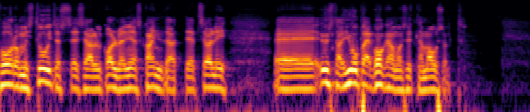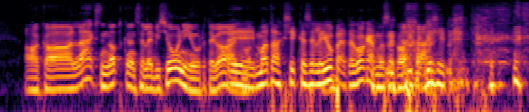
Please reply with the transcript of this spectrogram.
Foorumi stuudiosse seal kolme viimast kandidaati, et see oli eh, üsna jube kogemus, ütleme ausalt aga läheks nüüd natukene selle visiooni juurde ka. ei, ei, ma tahaks ikka selle jubeda kogemuse kohta küsida, et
